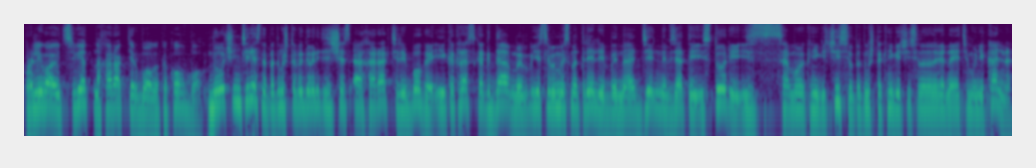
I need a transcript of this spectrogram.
проливают свет на характер Бога. Каков Бог? Ну, очень интересно, потому что вы говорите сейчас о характере Бога, и как раз когда мы, если бы мы смотрели бы на отдельные взятые истории из самой книги чисел, потому что книга чисел, она, наверное, этим уникальна,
